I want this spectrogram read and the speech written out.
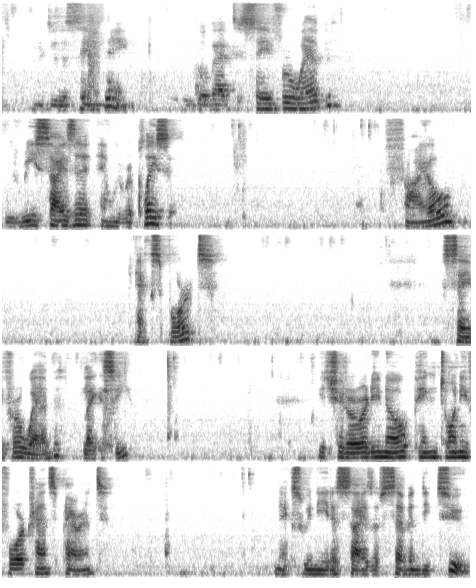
I'm going to do the same thing. We go back to Save for Web, we resize it, and we replace it. File, Export, Save for Web, Legacy. It should already know ping 24 transparent. Next we need a size of 72.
